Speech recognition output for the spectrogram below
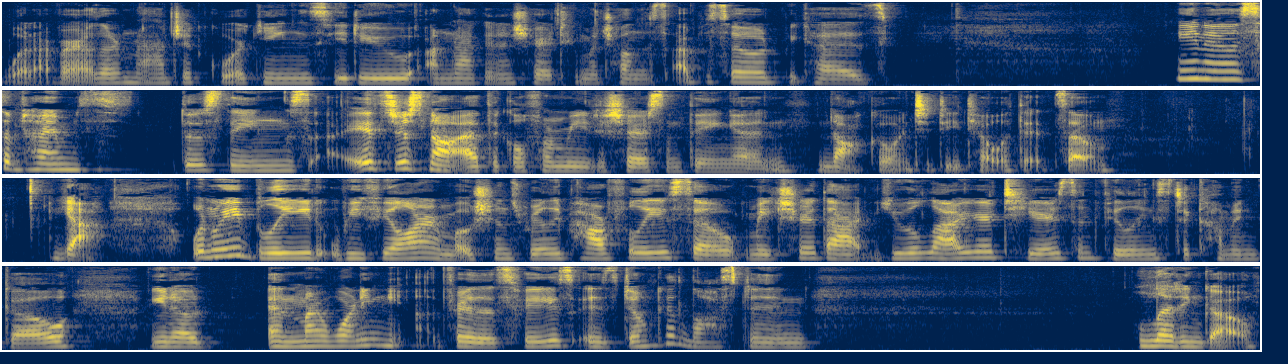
whatever other magic workings you do. I'm not going to share too much on this episode because, you know, sometimes those things, it's just not ethical for me to share something and not go into detail with it. So, yeah, when we bleed, we feel our emotions really powerfully. So, make sure that you allow your tears and feelings to come and go. You know, and my warning for this phase is don't get lost in letting go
